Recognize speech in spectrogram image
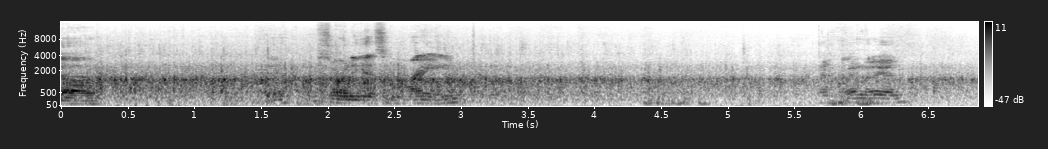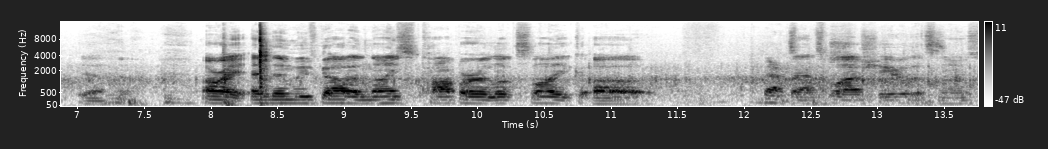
Uh, okay. I'm starting to get some rain. Yeah. All right, and then we've got a nice copper. It looks like uh, Backsplash. backsplash here. That's nice.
